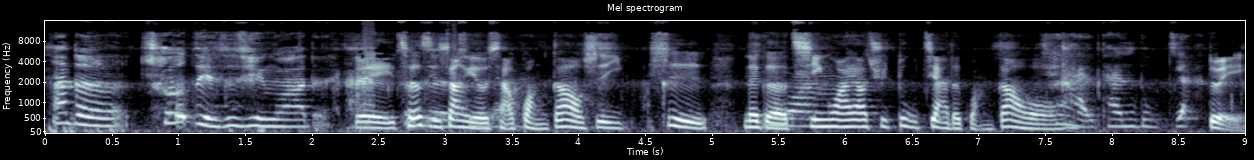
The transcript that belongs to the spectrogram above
他的车子也是青蛙的？对，车子上有小广告，是一是那个青蛙要去度假的广告哦去。海滩度假。对，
